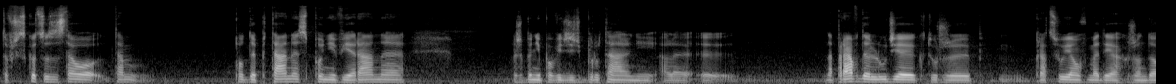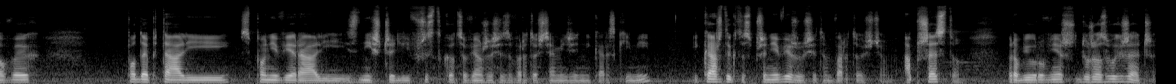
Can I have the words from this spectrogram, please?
to wszystko, co zostało tam podeptane, sponiewierane, żeby nie powiedzieć brutalniej, ale y, naprawdę ludzie, którzy pracują w mediach rządowych, podeptali, sponiewierali, zniszczyli wszystko, co wiąże się z wartościami dziennikarskimi. I każdy, kto sprzeniewierzył się tym wartościom, a przez to robił również dużo złych rzeczy,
